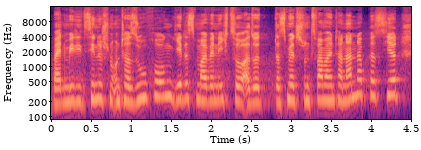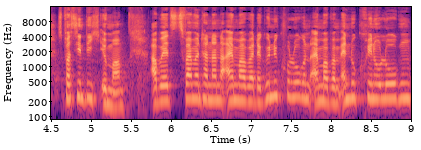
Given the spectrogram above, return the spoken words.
bei den medizinischen Untersuchungen, jedes Mal, wenn ich so, also das ist mir jetzt schon zweimal hintereinander passiert, es passiert nicht immer. Aber jetzt zweimal hintereinander, einmal bei der Gynäkologin und einmal beim Endokrinologen,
